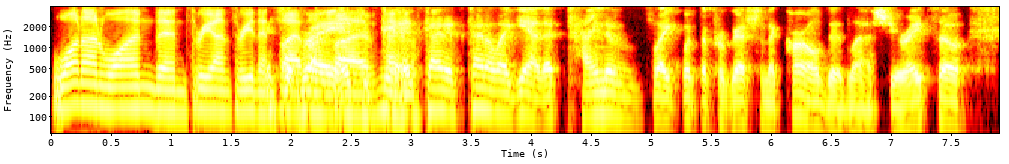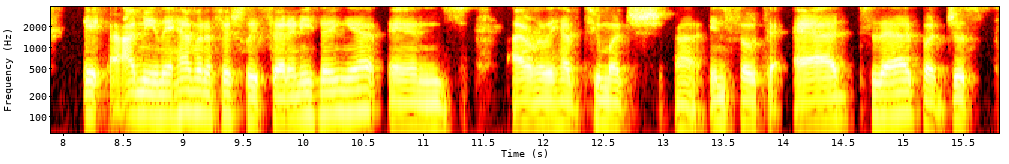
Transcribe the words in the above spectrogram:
one on one, then three on three, then five right. on five. It's, it's, kind of, it's kind of it's kind of like yeah, that's kind of like what the progression that Karl did last year, right? So, it, I mean, they haven't officially said anything yet, and I don't really have too much uh, info to add to that, but just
